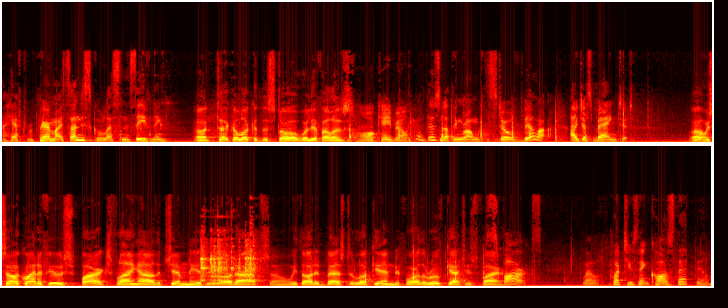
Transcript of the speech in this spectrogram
I have to prepare my Sunday school lesson this evening. Uh, take a look at the stove, will you, fellas? Okay, Bill. Well, there's nothing wrong with the stove, Bill. I, I just banged it. Well, we saw quite a few sparks flying out of the chimney as we rode up, so we thought it best to look in before the roof catches fire. Sparks. Well, what do you think caused that, Bill?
